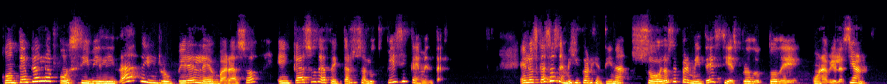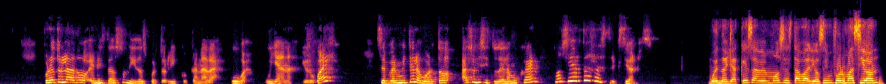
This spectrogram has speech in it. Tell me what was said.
contemplan la posibilidad de interrumpir el embarazo en caso de afectar su salud física y mental. En los casos de México y Argentina, solo se permite si es producto de una violación. Por otro lado, en Estados Unidos, Puerto Rico, Canadá, Cuba, Guyana y Uruguay, se permite el aborto a solicitud de la mujer con ciertas restricciones. Bueno, ya que sabemos esta valiosa información,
